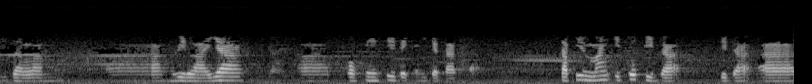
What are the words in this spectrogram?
di dalam uh, wilayah uh, provinsi DKI Jakarta. Tapi memang itu tidak tidak uh,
